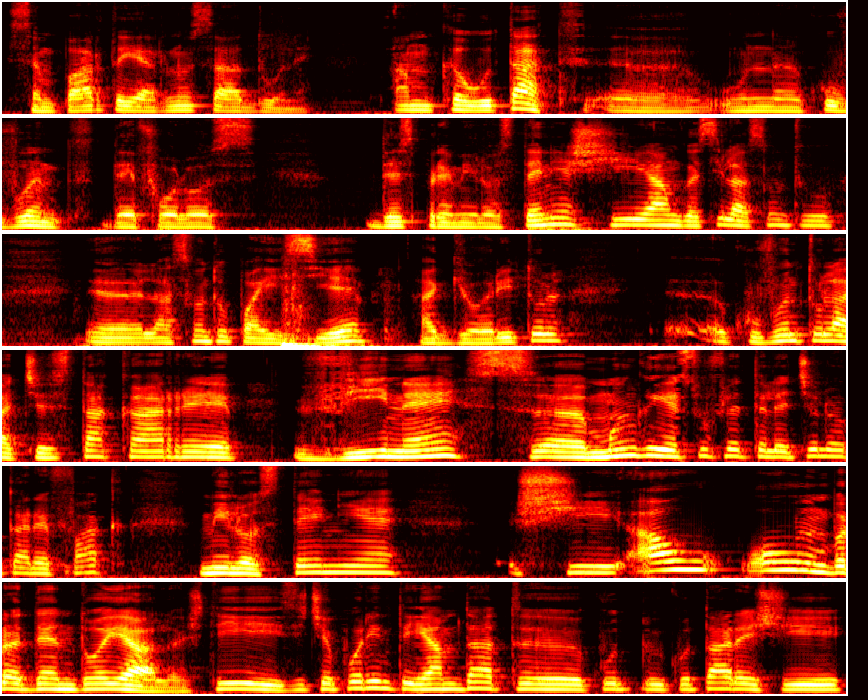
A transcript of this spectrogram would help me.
să împartă, iar nu să adune. Am căutat uh, un cuvânt de folos despre milostenie și am găsit la Sfântul, la Sfântul Paisie, Aghioritul, cuvântul acesta care vine să mângâie sufletele celor care fac milostenie și au o umbră de îndoială, știi? Zice, părinte, i-am dat cu, cu tare și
